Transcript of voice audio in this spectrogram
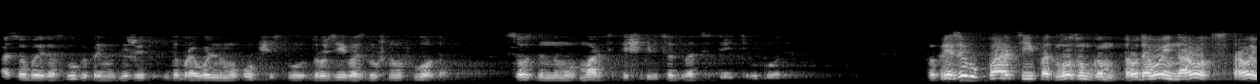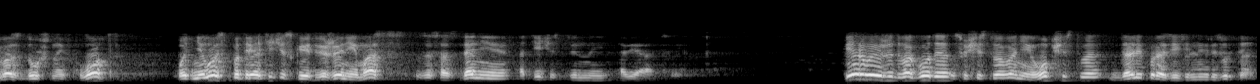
Особая заслуга принадлежит добровольному обществу друзей воздушного флота – созданному в марте 1923 года. По призыву партии под лозунгом «Трудовой народ, строй воздушный флот» поднялось патриотическое движение масс за создание отечественной авиации. Первые же два года существования общества дали поразительные результаты.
